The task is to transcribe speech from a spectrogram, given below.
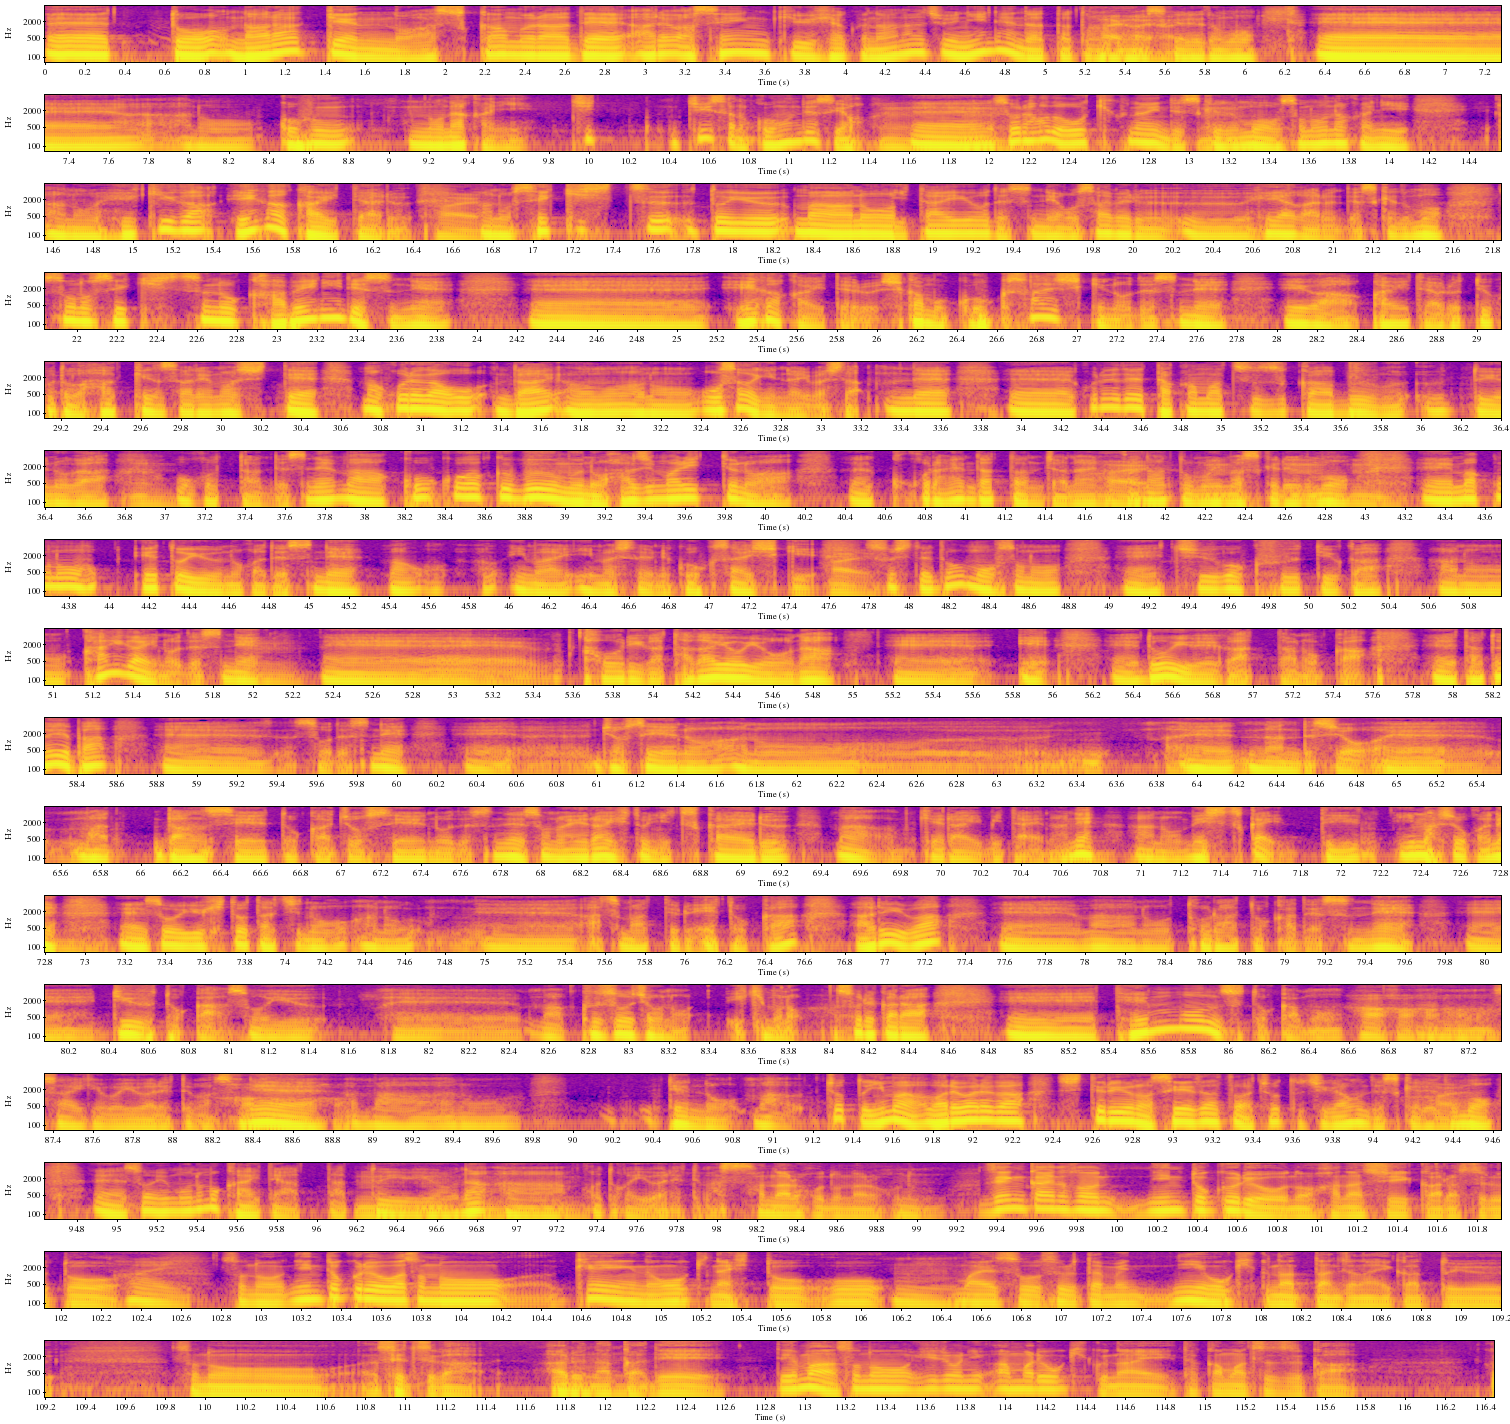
えーっと、奈良県の飛鳥村で、あれは1972年だったと思いますけれども、えーあの、古墳の中に、ち小さな古墳ですよ、うん。えーそれほど大きくないんですけれども、その中にあの壁画、絵が描いてある、はい。あの石室という、まあ、あの遺体をですね収めるう部屋があるんですけども、その石室の壁にですね、えー絵が描いてある、しかも極彩色のですね絵が描いてあるということが発見されまして、まあ、これがお大あのあの大騒ぎになりました。で、えーこれで高松塚ブームというのが起こったんですね。まあ、考古学ブームの始まりっていうのは、えーここら辺だったんじゃないのかはないと思いますけれども、この絵というのがですね、まあ、今言いましたように極彩色、はい。そしてどうもその、えー中国風っていうかあの海外のですね、えー香りが漂うような、えー絵、えーどういう絵があったのか、えー例えば、えーそうですね、えー女性のあのーえーなんですよ、えーまあ、男性とか女性のですね、その偉い人に使える、まあ、家来みたいなね、あの、召使いって言いましょうかね、えーそういう人たちの、あの、えー集まってる絵とか、あるいは、えーまあ、あの、虎とかですね、えー竜とか、そういう、えーまあ、空想上の生き物、それから、えー天文図とかも、はあはあはああ。の最近は言われてますね。はあはまあ、あの、天の、まあ、ちょっと今我々が知ってるような星座とはちょっと違うんですけれども、えーそういうものも書いてあったというような、あーことが言われてます。あなるほど、なるほど。前回のその任徳領の話からすると、はい。その任徳領はその権威の大きな人をうん埋葬するために大きくなったんじゃないかというその説がある中で、でまあその非常にあんまり大きくない高松塚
